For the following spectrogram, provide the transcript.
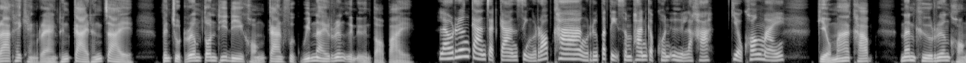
รากให้แข็งแรงทั้งกายทั้งใจ เป็นจุดเริ่มต้นที่ดีของการฝึกวินัยเรื่องอื่นๆ ต่อไป แล้วเรื่องการจัดการสิ่งรอบข้าง หรือปฏิสัมพันธ์กับคนอื่นล่ะคะ เกี่ยวข้องไหม เกี่ยวมากครับ นั่นคือเรื่องของ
